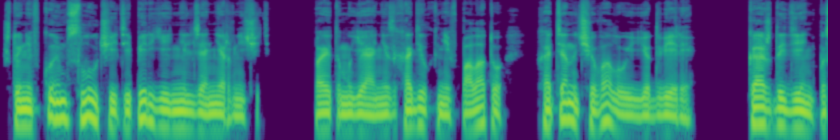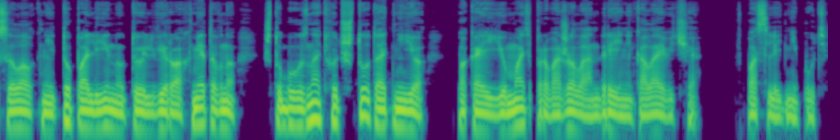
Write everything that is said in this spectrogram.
что ни в коем случае теперь ей нельзя нервничать. Поэтому я не заходил к ней в палату, хотя ночевал у ее двери. Каждый день посылал к ней то Полину, то Эльвиру Ахметовну, чтобы узнать хоть что-то от нее, пока ее мать провожала Андрея Николаевича последний путь.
